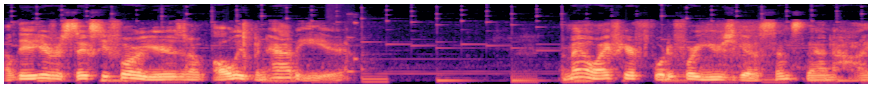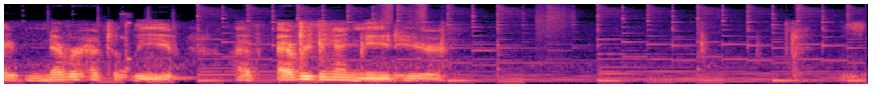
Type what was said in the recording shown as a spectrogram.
I've lived here for 64 years and I've always been happy here. I met my wife here 44 years ago. Since then, I've never had to leave. I have everything I need here. This is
